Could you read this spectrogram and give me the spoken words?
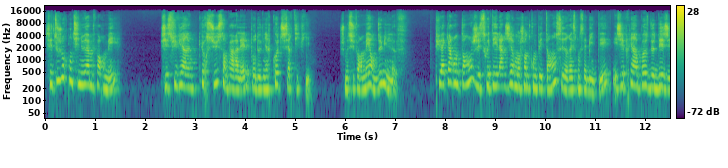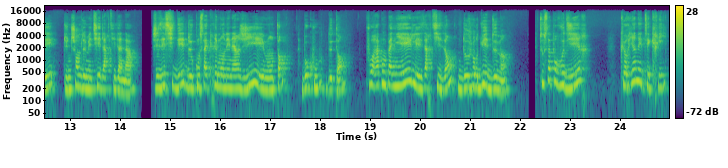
J'ai toujours continué à me former. J'ai suivi un cursus en parallèle pour devenir coach certifié. Je me suis formée en 2009. Puis à 40 ans, j'ai souhaité élargir mon champ de compétences et de responsabilités et j'ai pris un poste de DG d'une chambre de métier de l'artisanat. J'ai décidé de consacrer mon énergie et mon temps, beaucoup de temps, pour accompagner les artisans d'aujourd'hui et de demain. Tout ça pour vous dire que rien n'est écrit,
